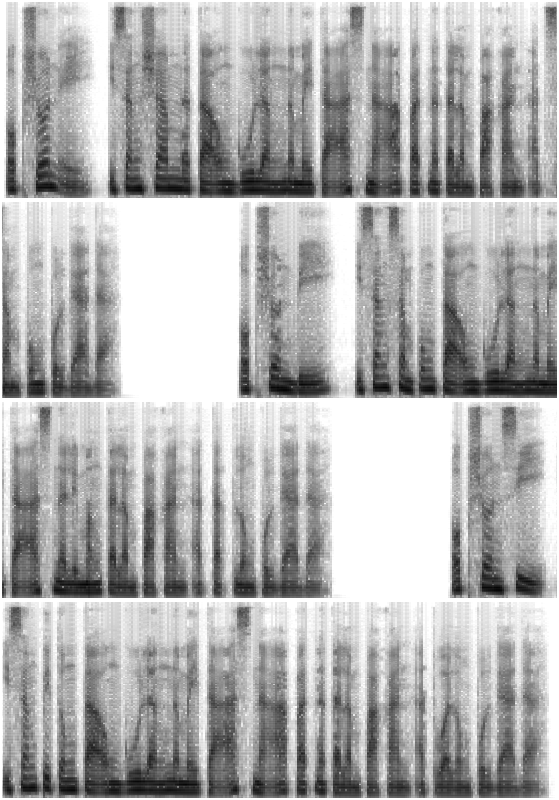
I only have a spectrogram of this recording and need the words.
Option A, isang siyam na taong gulang na may taas na apat na talampakan at 10 pulgada. Option B, isang sampung taong gulang na may taas na limang talampakan at tatlong pulgada. Option C, isang pitong taong gulang na may taas na apat na talampakan at walong pulgada.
